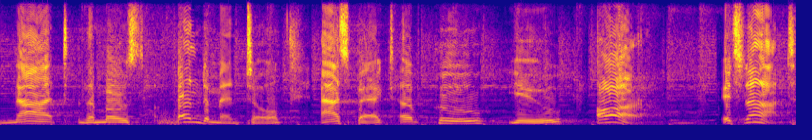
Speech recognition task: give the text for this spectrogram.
not the most fundamental aspect of who you are. It's not.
